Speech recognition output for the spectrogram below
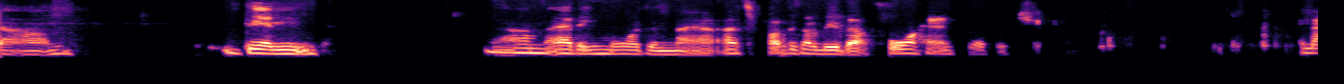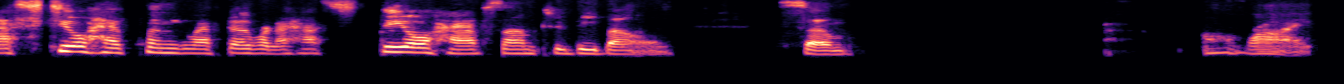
um, then I'm adding more than that. That's probably going to be about four handfuls of chicken. And I still have plenty left over, and I have, still have some to debone. So, all right.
